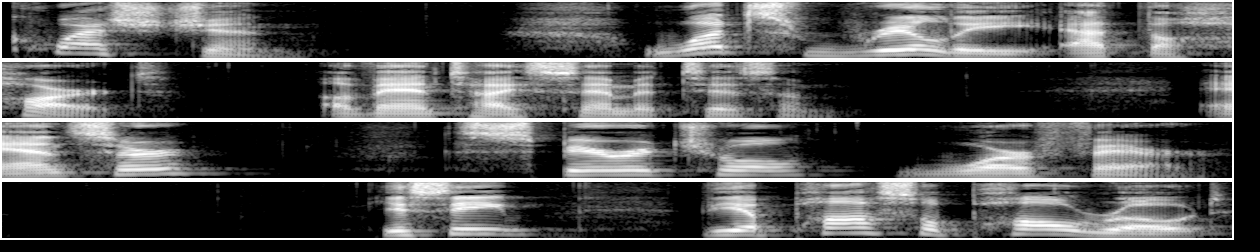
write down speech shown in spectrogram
Question What's really at the heart of anti Semitism? Answer Spiritual warfare. You see, the Apostle Paul wrote,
